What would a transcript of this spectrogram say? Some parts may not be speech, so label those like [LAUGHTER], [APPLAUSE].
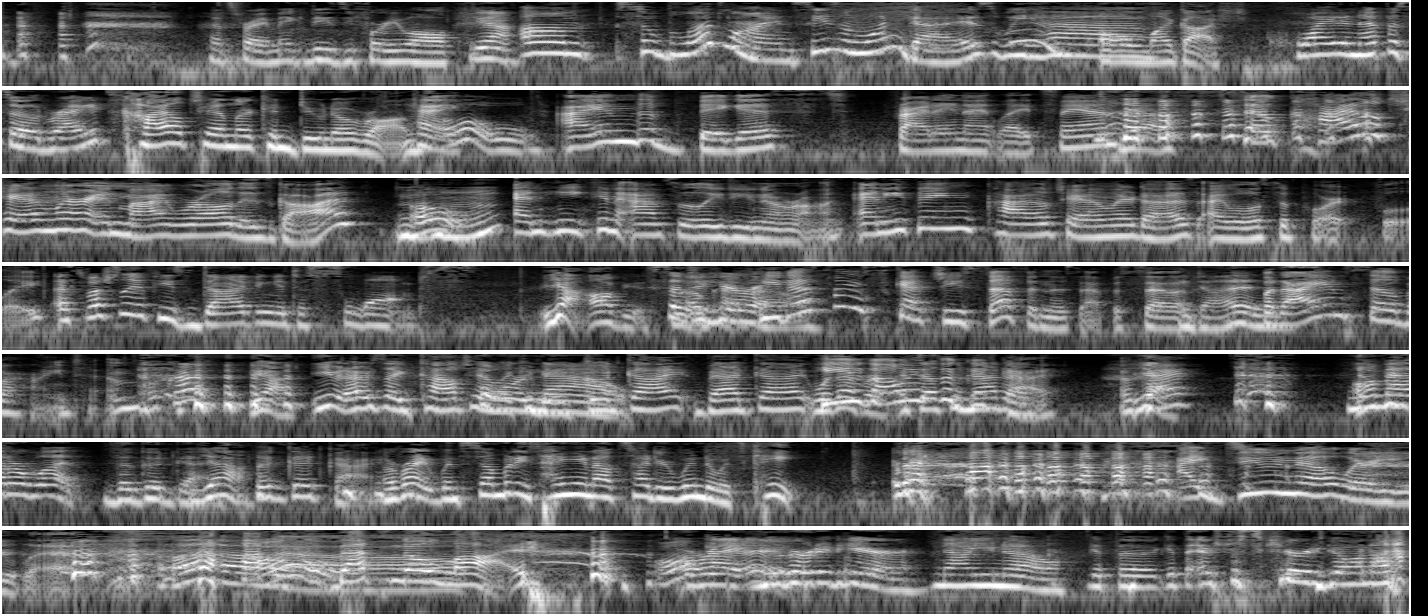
That's right. Make it easy for you all. Yeah. Um. So, Bloodline season one, guys. We have Oh my gosh. quite an episode, right? Kyle Chandler can do no wrong. Hey, Oh. I am the biggest Friday Night Lights fan. Yes. [LAUGHS] so Kyle Chandler in my world is God. Oh. And he can absolutely do no wrong. Anything Kyle Chandler does, I will support fully. Especially if he's diving into swamps. Yeah, obviously. Such a hero. He does some sketchy stuff in this episode. He does. But I am still behind him. Okay. [LAUGHS] yeah, even I was like, Kyle Chandler For can now. be a good guy, bad guy, He whatever. is always it the doesn't good matter. guy. Okay? Yeah. [LAUGHS] No matter what, the good guy. Yeah. The good guy. All right, when somebody's hanging outside your window, it's Kate. [LAUGHS] I do know where you live. Oh, that's no lie. All right. You heard it here. Now you know. Get the get the extra security going on.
